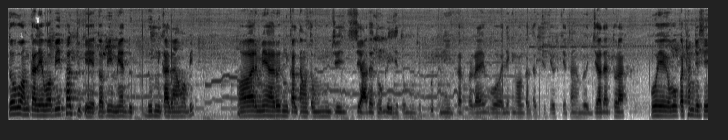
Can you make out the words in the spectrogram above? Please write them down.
तो वो अंकल है वो अभी थक चुके हैं तो अभी मैं दूध निकाल रहा हूँ अभी। और मैं हर रोज़ निकालता हूँ तो मुझे इससे आदत हो गई है तो मुझे कुछ नहीं कर पड़ रहा है वो लेकिन वो अंकल थक चुके हैं उसके तो ज़्यादा थोड़ा वो है वो कठन जैसे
